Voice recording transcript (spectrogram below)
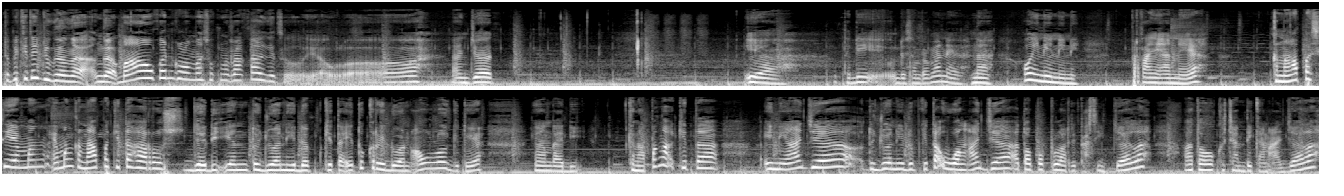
Tapi kita juga nggak nggak mau kan kalau masuk neraka gitu. Ya Allah. Lanjut. Iya tadi udah sampai mana ya? Nah oh ini nih nih pertanyaannya ya kenapa sih emang emang kenapa kita harus jadiin tujuan hidup kita itu keriduan Allah gitu ya? Yang tadi kenapa nggak kita ini aja tujuan hidup kita uang aja atau popularitas aja lah atau kecantikan aja lah?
